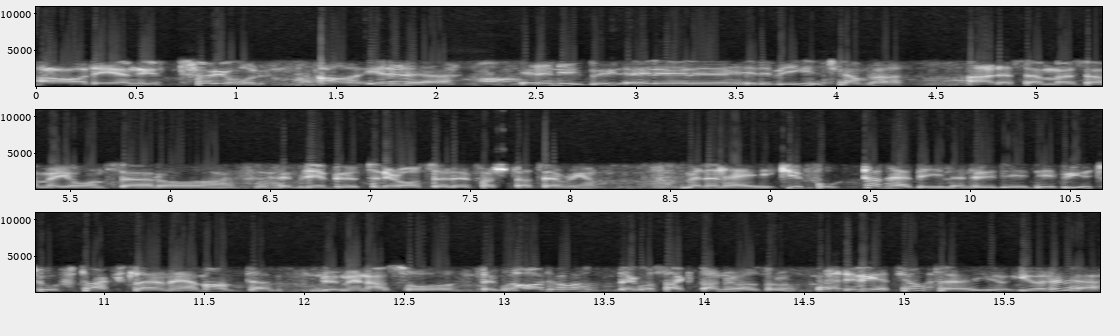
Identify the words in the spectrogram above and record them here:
Ja, det är nytt för i år. Ja, är det det? Ja. Är det nybyggt? Det, är det, är det Wiggens gamla? Ja, det stämmer. Stämmer Jans där. Och det blir buten idag så är det första tävlingen. Men den här gick ju fort den här bilen. Det, det blir ju tufft att axla den här manteln. Du menar så? Det går, ja, det, det går sakta nu alltså? Ja, det vet jag inte. Gör det det?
